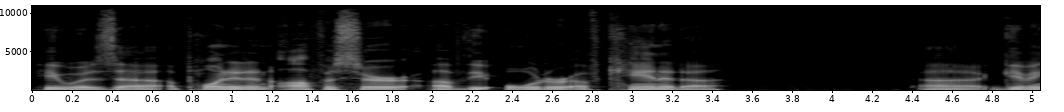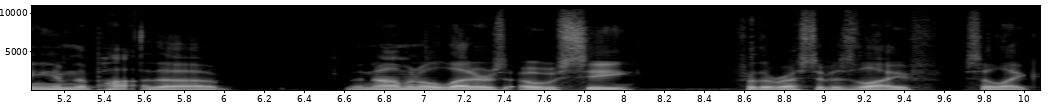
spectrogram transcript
he was uh, appointed an officer of the Order of Canada, uh, giving him the the the nominal letters OC for the rest of his life. So like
